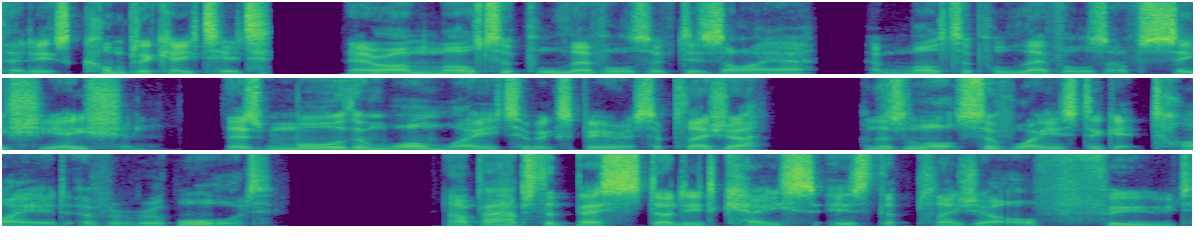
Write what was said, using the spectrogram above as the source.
that it's complicated. There are multiple levels of desire and multiple levels of satiation. There's more than one way to experience a pleasure, and there's lots of ways to get tired of a reward. Now, perhaps the best studied case is the pleasure of food.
